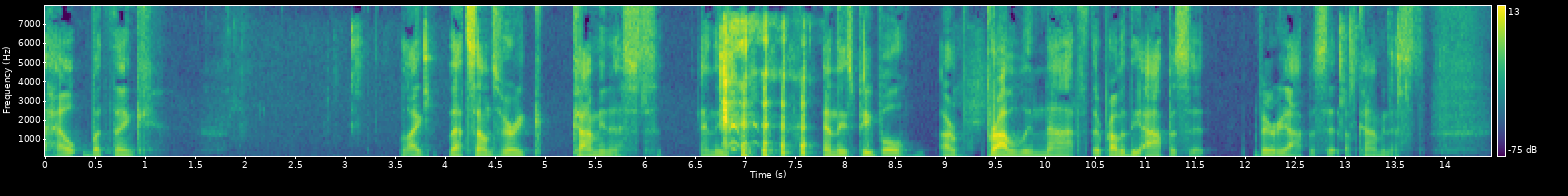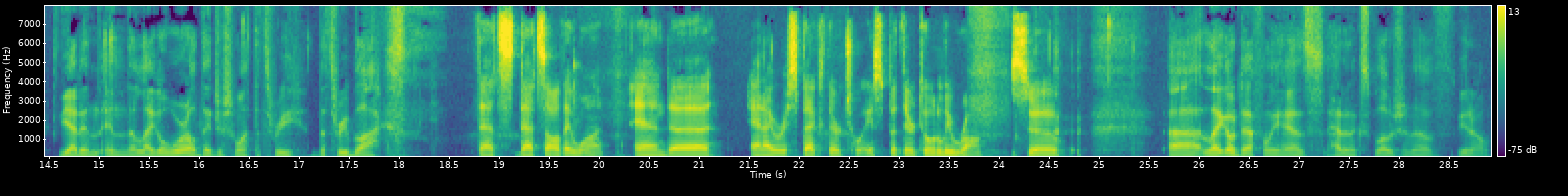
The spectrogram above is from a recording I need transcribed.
help but think like that sounds very communist, and these and these people are probably not. They're probably the opposite, very opposite of communist. Yet in in the Lego world, they just want the three the three blocks. that's that's all they want and uh and i respect their choice but they're totally wrong so Uh, Lego definitely has had an explosion of you know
